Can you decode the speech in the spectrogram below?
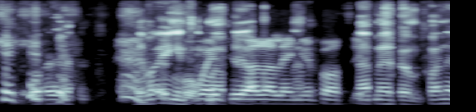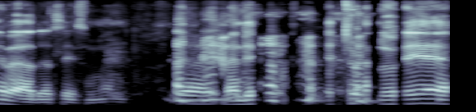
det var, det var inget får man inte göra längre, Patrik. Med rumpan i vädret liksom. Men, men det, jag tror ändå det är,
